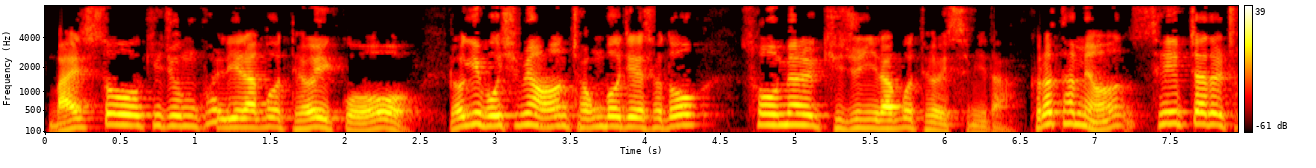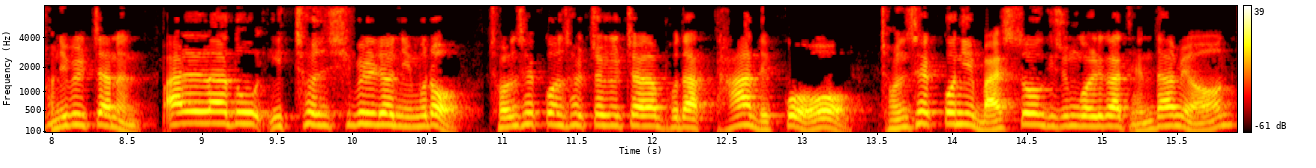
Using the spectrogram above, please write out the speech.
말소 기준 권리라고 되어 있고 여기 보시면 정보지에서도 소멸 기준이라고 되어 있습니다. 그렇다면 세입자들 전입일자는 빨라도 2011년이므로 전세권 설정일자보다 다 늦고 전세권이 말소 기준 권리가 된다면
